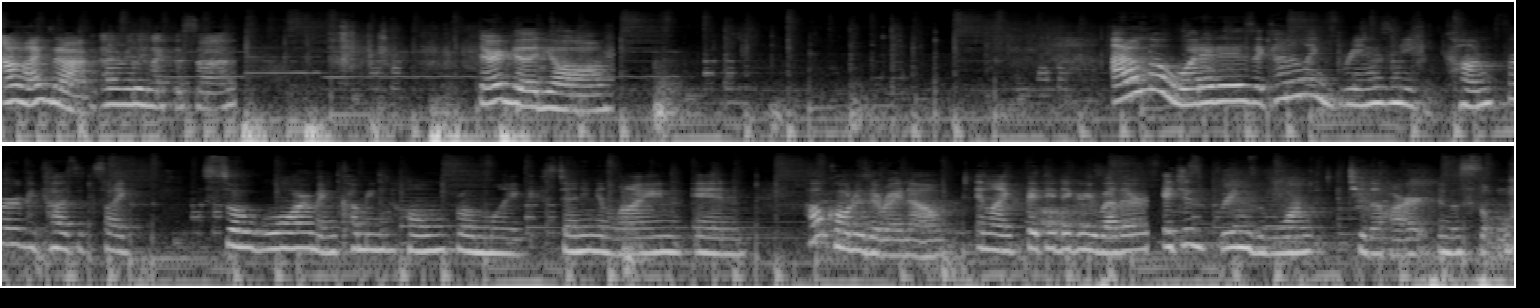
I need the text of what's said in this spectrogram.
I like that. I really like the sauce. They're good, y'all. I don't know what it is. It kind of like brings me comfort because it's like so warm and coming home from like standing in line in how cold is it right now? In like 50 degree weather. It just brings warmth to the heart and the soul.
